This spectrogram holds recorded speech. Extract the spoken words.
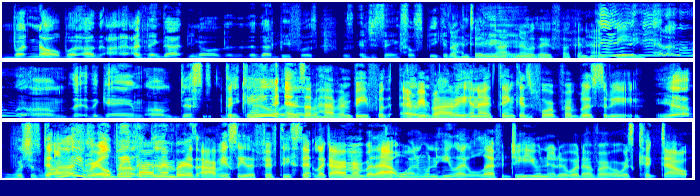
but no, but I, I think that you know that, that beef was was interesting. So speaking of I the did game, not know they fucking had yeah, yeah, beef. yeah, I remember, um, the the game um dissed The Meek game ends up having beef with everybody, Everybody. and I think it's for publicity. yeah, which is The only real beef I did- remember is obviously the 50 Cent. Like, I remember that one when he, like, left G Unit or whatever, or was kicked out.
